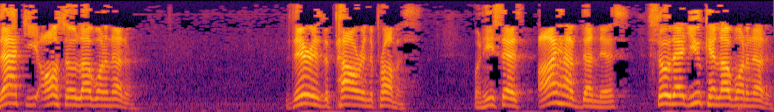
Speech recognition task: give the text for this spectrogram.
that ye also love one another. There is the power in the promise. When he says, I have done this so that you can love one another.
